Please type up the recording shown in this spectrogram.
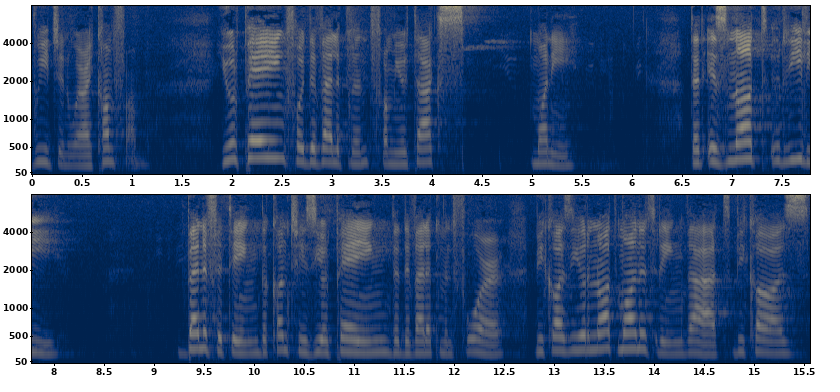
region where I come from. You're paying for development from your tax money that is not really benefiting the countries you're paying the development for because you're not monitoring that because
